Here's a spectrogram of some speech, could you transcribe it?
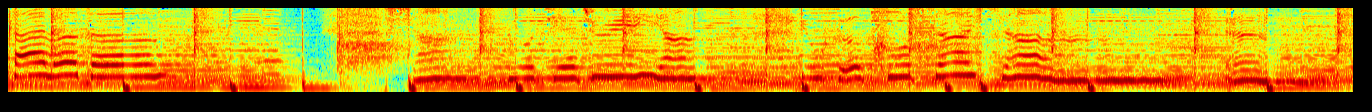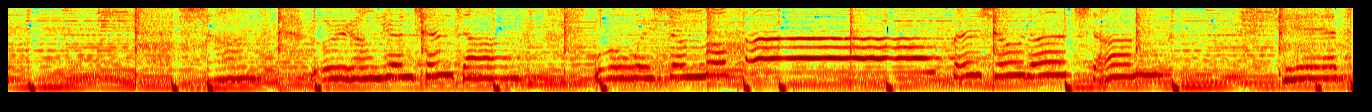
开了灯。结局一样，又何苦再想？伤若让人成长，我为什么怕分手的伤？解脱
